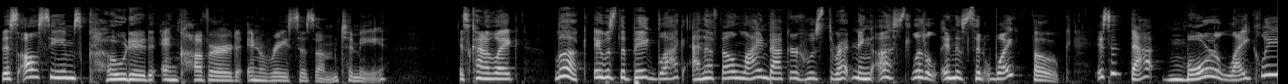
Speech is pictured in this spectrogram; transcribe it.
This all seems coded and covered in racism to me. It's kind of like, look, it was the big black NFL linebacker who was threatening us little innocent white folk. Isn't that more likely?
